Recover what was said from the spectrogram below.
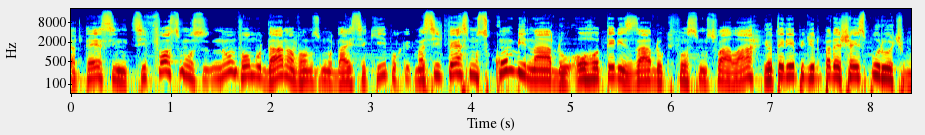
até assim, se fôssemos, não vou mudar, não vamos mudar isso aqui, porque, mas se tivéssemos combinado ou roteirizado o que fôssemos falar, eu teria pedido para deixar isso por último,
